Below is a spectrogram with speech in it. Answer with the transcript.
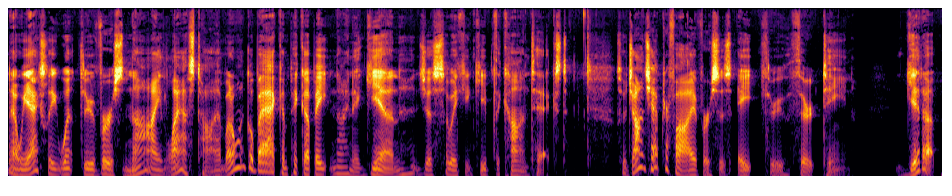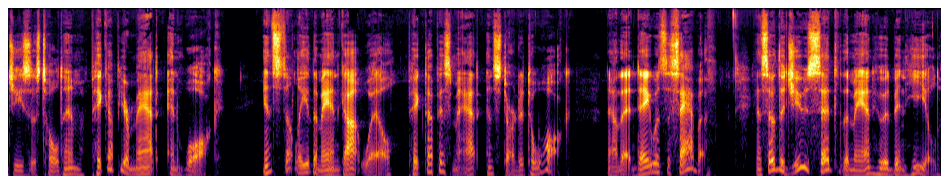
Now, we actually went through verse 9 last time, but I want to go back and pick up 8 and 9 again, just so we can keep the context. So, John chapter 5, verses 8 through 13. Get up, Jesus told him. Pick up your mat and walk. Instantly the man got well, picked up his mat, and started to walk. Now that day was the Sabbath. And so the Jews said to the man who had been healed,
